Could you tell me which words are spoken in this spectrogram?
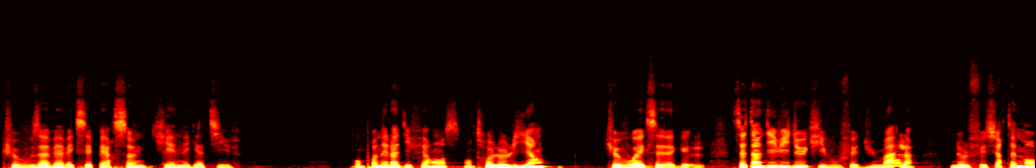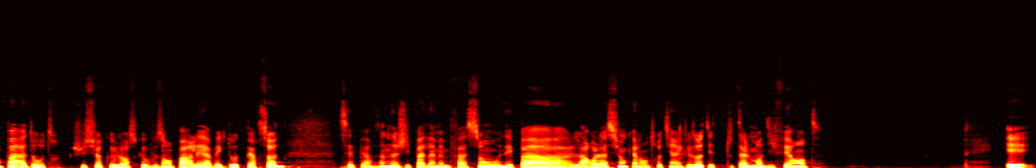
que vous avez avec ces personnes qui est négative. Comprenez la différence entre le lien que vous, cet individu qui vous fait du mal ne le fait certainement pas à d'autres. Je suis sûre que lorsque vous en parlez avec d'autres personnes, cette personne n'agit pas de la même façon ou n'est pas la relation qu'elle entretient avec les autres est totalement différente. Et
